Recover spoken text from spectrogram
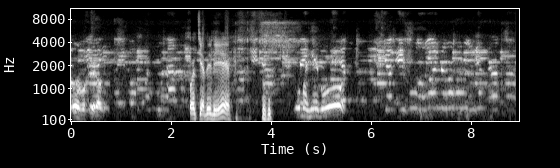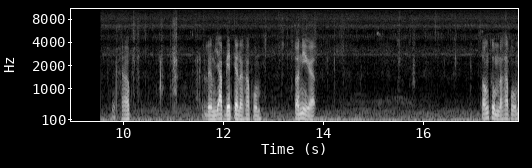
เออบ่คือเราโปรเจียดดีโอ้ไม่เงี้ยพูครับ เริ่มยับเบ็ดกันแล้วครับผม ตอนนี้ก็สองทุ่มแล้วครับผม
